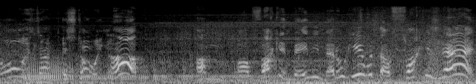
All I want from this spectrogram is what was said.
Oh, it's not. It's throwing up. Um, a fucking baby Metal Gear. What the fuck is that?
